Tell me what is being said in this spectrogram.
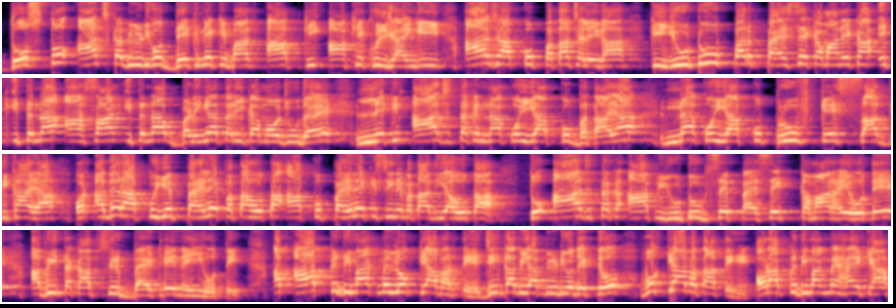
दोस्तों, आज का वीडियो देखने के बाद आपकी आँखें खुल जाएँगी। आज आपको पता चलेगा कि YouTube पर पैसे कमाने का एक इतना आसान, इतना बढ़िया तरीका मौजूद है। लेकिन आज तक ना कोई आपको बताया, ना कोई आपको प्रूफ के साथ दिखाया। और अगर आपको यह पहले पता होता, आपको पहले किसी ने बता दिया होता तो आज तक आप YouTube से पैसे कमा रहे होते, अभी तक आप सिर्फ़ बैठे नहीं होते। अब आपके दिमाग में लोग क्या भरते हैं? जिनका भी आप वीडियो देखते हो, वो क्या बताते हैं? और आपके दिमाग में है क्या?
